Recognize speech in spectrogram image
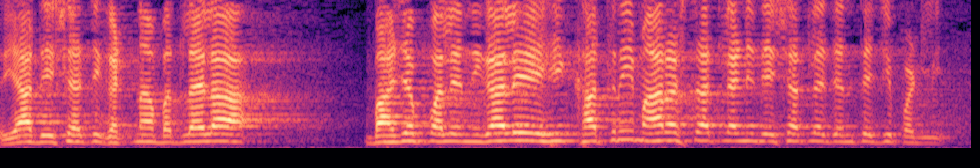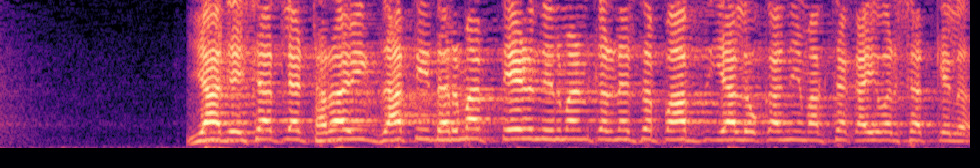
या देशाची घटना बदलायला भाजपवाले निघाले ही खात्री महाराष्ट्रातल्या आणि देशातल्या जनतेची पडली. या देशातल्या ठराविक जाती धर्मात तेढ निर्माण करण्याचं पाप या लोकांनी मागच्या काही वर्षात केलं.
